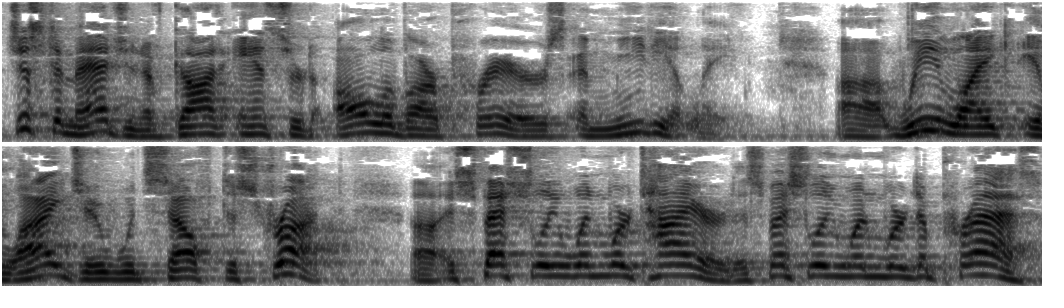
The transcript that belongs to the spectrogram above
just imagine if God answered all of our prayers immediately. Uh, we, like Elijah, would self-destruct. Uh, especially when we're tired, especially when we're depressed.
